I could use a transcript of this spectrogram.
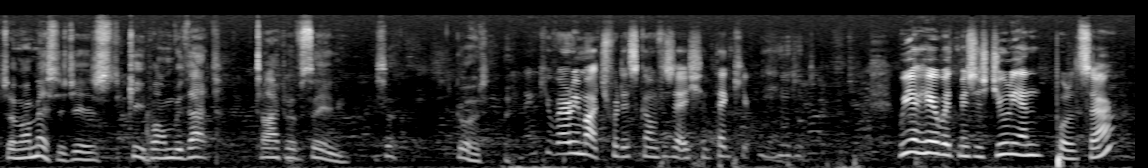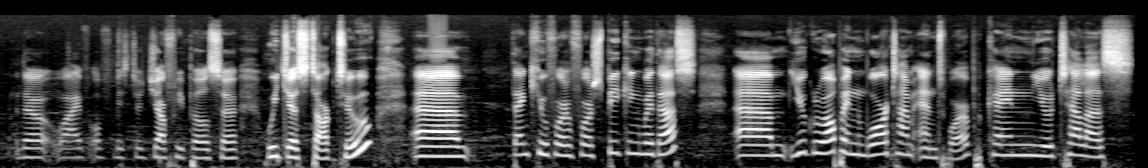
So my message is keep on with that type of thing. So, good. Thank you very much for this conversation. Thank you. we are here with Mrs. Julienne Pulzer, the wife of Mr. Geoffrey Pulzer we just talked to. Um, thank you for, for speaking with us. Um, you grew up in wartime Antwerp. Can you tell us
